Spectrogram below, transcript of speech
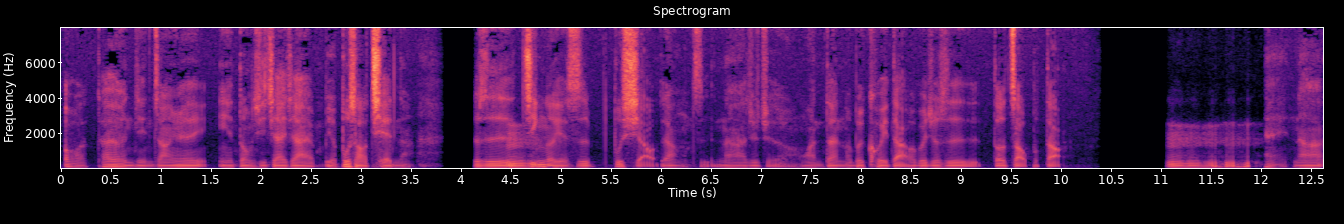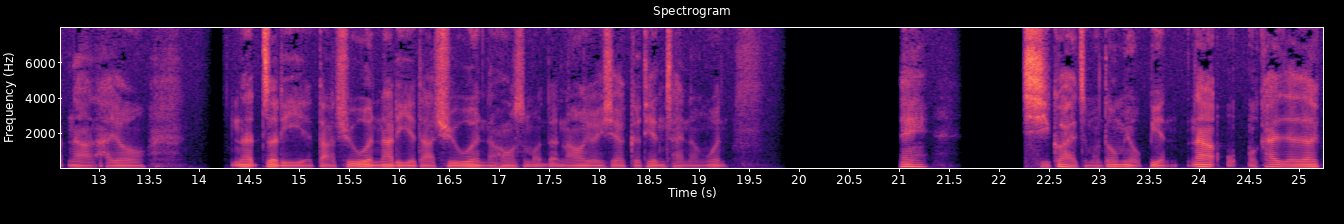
哦他又很紧张，因为因为东西加一加也也不少钱呐、啊。就是金额也是不小，这样子，嗯、那他就觉得完蛋，会不会亏大？会不会就是都找不到？嗯嗯嗯嗯嗯。哎，那那还有，那这里也打去问，那里也打去问，然后什么的，然后有一些隔天才能问。哎，奇怪，怎么都没有变？那我我开始在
